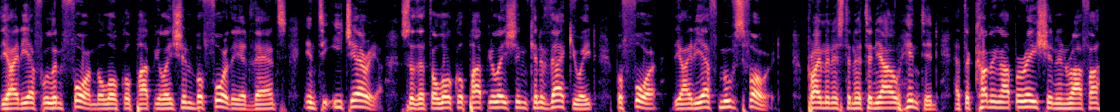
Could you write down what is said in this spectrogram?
The IDF will inform the local population before they advance into each area so that the local population can evacuate before the IDF moves forward. Prime Minister Netanyahu hinted at the coming operation in Rafah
